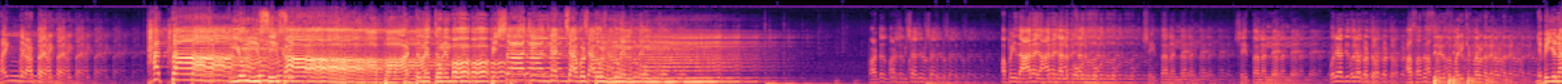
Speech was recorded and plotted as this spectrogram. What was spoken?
ഭയങ്കര പാട്ട് നിൽക്കുമ്പോ പിശാചിന്റെ ചവിട്ടും നിൽക്കും. പാട്ട് പിശാച് അപ്പൊ ഇത് ആരാ ഇതിന്റെ പിന്നാലെ പോകുന്നത്? ഷെയ്ത്താനല്ലേ ഒരു കേട്ടോ? ആ സദസ്സിലിരുന്ന് മരിക്കുന്നവരുടെ നബിയുനാ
